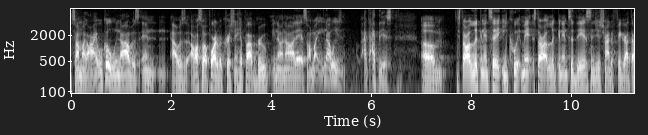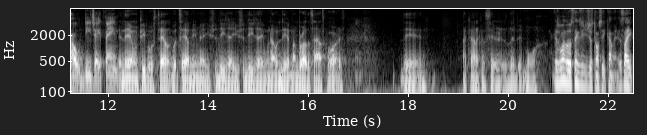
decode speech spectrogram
So I'm like, all right, well, cool. You know, I was and I was also a part of a Christian hip hop group, you know, and all that. So I'm like, you know, we, I got this. Um, start looking into equipment, start looking into this, and just trying to figure out the whole DJ thing. And then when people was telling would tell me, man, you should DJ, you should DJ when I would did my brother's house parties, then I kind of considered it a little bit more. It's one of those things that you just don't see coming. It's like,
